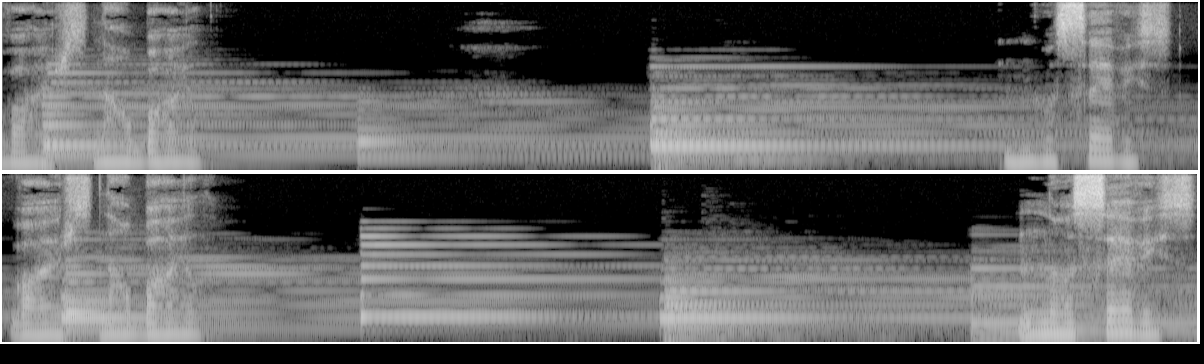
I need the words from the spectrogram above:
vairs nav bail. No sevis vairs nav bail. No sevis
